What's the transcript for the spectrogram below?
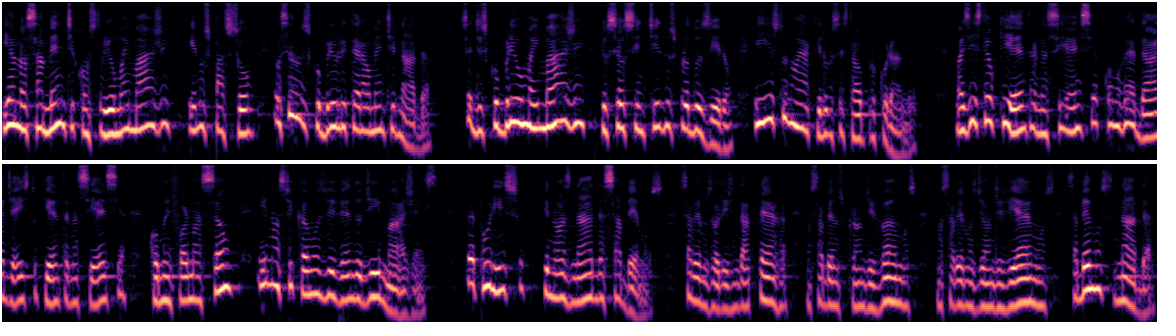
e a nossa mente construiu uma imagem e nos passou. Você não descobriu literalmente nada. Você descobriu uma imagem que os seus sentidos produziram. E isto não é aquilo que você estava procurando. Mas isto é o que entra na ciência como verdade, é isto que entra na ciência como informação e nós ficamos vivendo de imagens. Então é por isso que nós nada sabemos. Sabemos a origem da Terra, não sabemos para onde vamos, não sabemos de onde viemos, sabemos nada,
